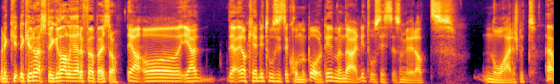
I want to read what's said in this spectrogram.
men det, det kunne vært styggere allerede før pause, da. Ja, og jeg det Ok, de to siste kommer på overtid, men det er de to siste som gjør at nå er det slutt. Ja.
